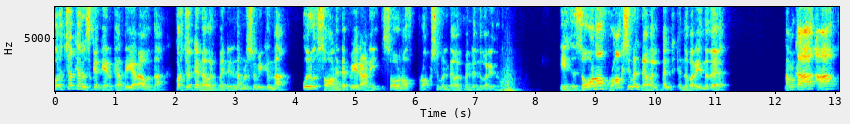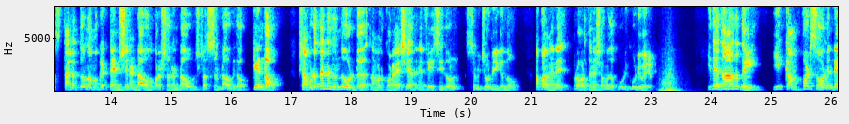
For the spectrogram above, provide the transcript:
കുറച്ചൊക്കെ റിസ്ക് ഒക്കെ എടുക്കാൻ തയ്യാറാവുന്ന കുറച്ചൊക്കെ ഡെവലപ്മെന്റിന് നമ്മൾ ശ്രമിക്കുന്ന ഒരു സോണിന്റെ പേരാണ് ഈ സോൺ ഓഫ് പ്രോക്സിമൽ ഡെവലപ്മെന്റ് എന്ന് പറയുന്നത്. ഈ സോൺ ഓഫ് പ്രോക്സിമൽ ഡെവലപ്മെന്റ് എന്ന് പറയുന്നത് നമുക്ക് ആ ആ സ്ഥലത്ത് നമുക്ക് ടെൻഷൻ ഉണ്ടാവും പ്രഷർ ഉണ്ടാവും സ്ട്രെസ് ഉണ്ടാവും ഇതൊക്കെ ഉണ്ടാവും. പക്ഷെ അവിടെ തന്നെ നിന്നുകൊണ്ട് നമ്മൾ കുറേശ്ശെ അതിനെ ഫേസ് ചെയ്തുകൊണ്ട് ശ്രമിച്ചുകൊണ്ടിരിക്കുന്നു. അപ്പൊ അങ്ങനെ പ്രവർത്തനക്ഷമത കൂടി കൂടി വരും. ഇത് യഥാർത്ഥത്തിൽ ഈ കംഫർട്ട് സോണിന്റെ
